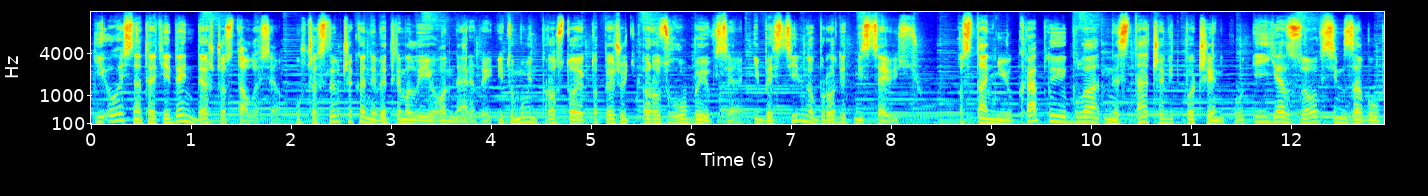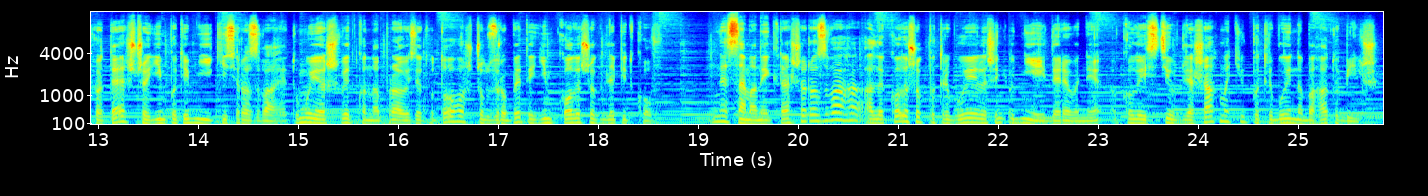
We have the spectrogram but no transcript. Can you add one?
І ось на третій день дещо сталося. У щасливчика не витримали його нерви, і тому він просто, як то пишуть, розгубився і безцільно бродить місцевістю. Останньою краплею була нестача відпочинку, і я зовсім забув про те, що їм потрібні якісь розваги, тому я швидко направився до того, щоб зробити їм колишок для підков. Не сама найкраща розвага, але колишок потребує лише однієї деревини, коли стіл для шахматів потребує набагато більше.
